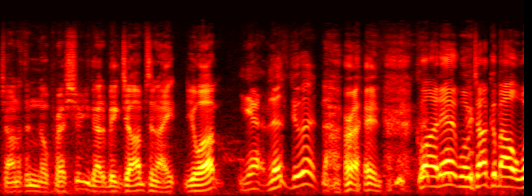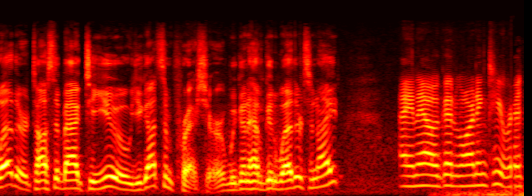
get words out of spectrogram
Jonathan, no pressure. You got a big job tonight. You up? Yeah, let's do it. All right. Claudette, when we talk about weather, toss it back to you. You got some pressure. We're going to have good weather tonight? I know. Good morning to you, Rich.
